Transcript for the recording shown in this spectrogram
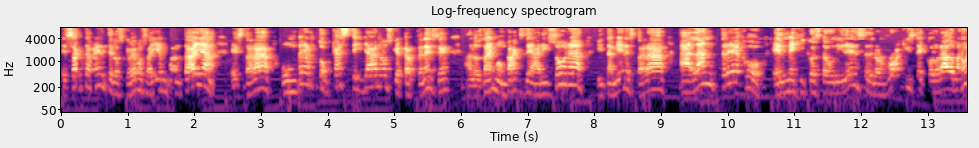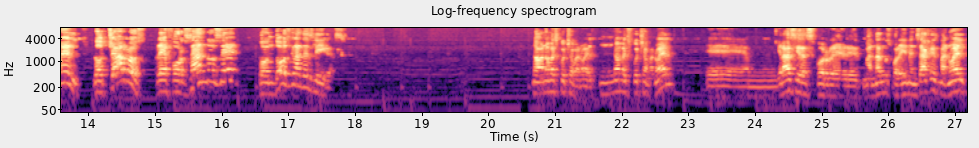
exactamente los que vemos ahí en pantalla. Estará Humberto Castellanos, que pertenece a los Diamondbacks de Arizona, y también estará Alan Trejo, el México estadounidense de los Rockies de Colorado. Manuel, los Charros reforzándose con dos grandes ligas. No, no me escucha Manuel. No me escucha Manuel. Eh, gracias por eh, mandarnos por ahí mensajes. Manuel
